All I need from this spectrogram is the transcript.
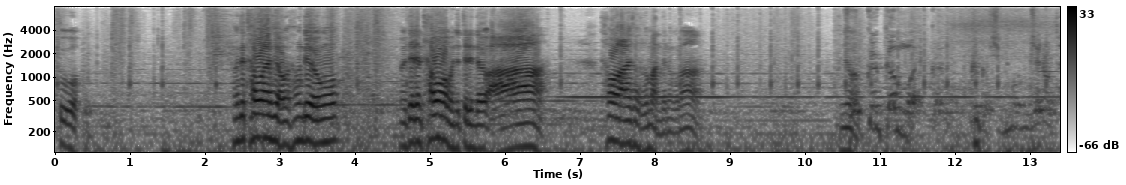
큐고. 상대 타워 안에서 영, 상대 영웅을 때리면 타워가 먼저 때린다고. 아. 타워 안에서 그러면 안 되는구나. 군요. 말까. 그것이 문제로다.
